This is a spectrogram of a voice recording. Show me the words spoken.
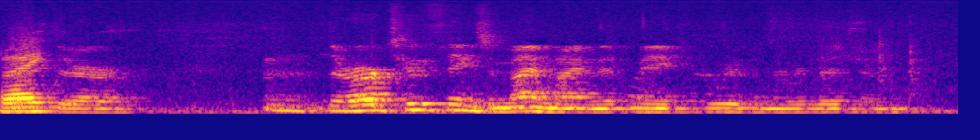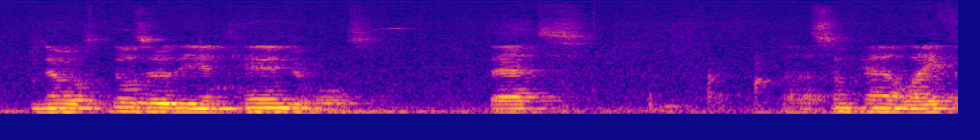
Right. There, there are two things in my mind that make Buddhism a religion. And those, those are the intangibles. That's uh, some kind of life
